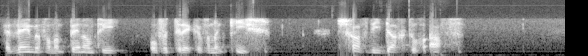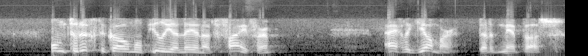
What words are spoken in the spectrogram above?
het nemen van een penalty of het trekken van een kies. Schaf die dag toch af. Om terug te komen op Ilja Leonard Pfeiffer. Eigenlijk jammer dat het nep was.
